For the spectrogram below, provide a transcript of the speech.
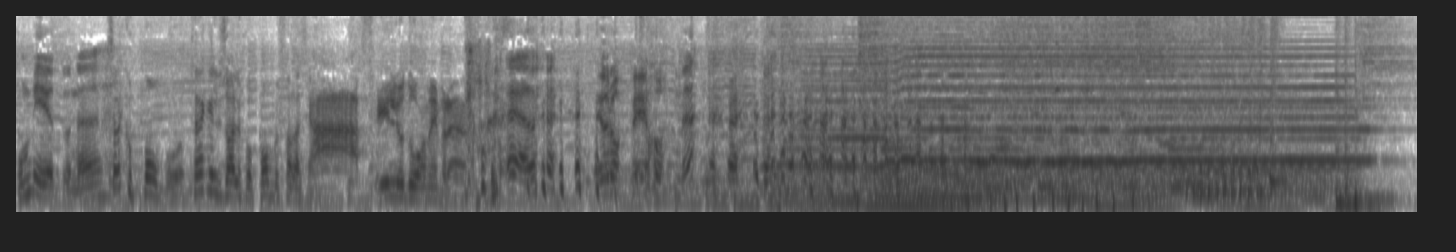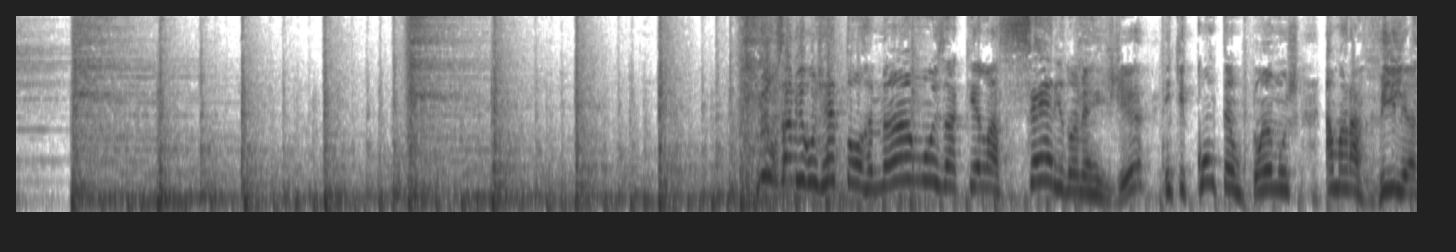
com medo, né? Será que o pombo, será que eles olham pro pombo e falam assim, ah, filho do homem branco? É, europeu, né? amigos, retornamos àquela série do MRG em que contemplamos a maravilha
